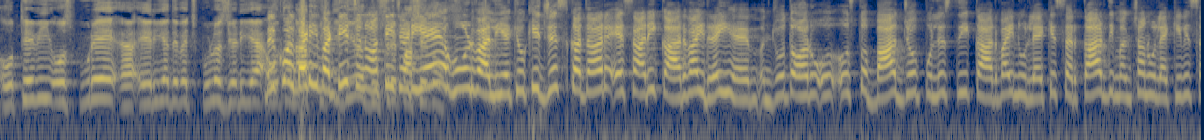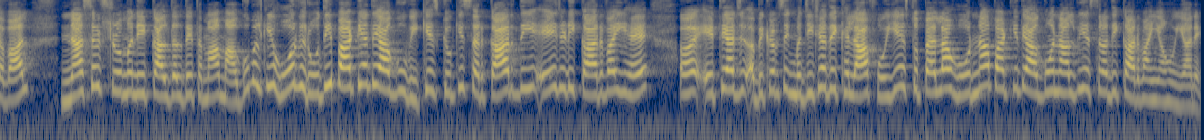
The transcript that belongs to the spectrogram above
ਉੱਥੇ ਵੀ ਉਸ ਪੂਰੇ ਏਰੀਆ ਦੇ ਵਿੱਚ ਪੁਲਿਸ ਜਿਹੜੀ ਹੈ ਉਹ ਬਿਲਕੁਲ ਤੈਨਾਤ ਬੜੀ ਕੀਤੀ ਵੱਡੀ ਗਈ ਹੈ। ਚੁਣੌਤੀ ਦੂਸਰੇ ਜਿਹੜੀ ਪਾਸੇ ਹੈ ਤੋਂ- ਹੋਣ ਵਾਲੀ ਹੈ ਕਿਉਂਕਿ ਜਿਸ ਕਦਰ ਇਹ ਸਾਰੀ ਕਾਰਵਾਈ ਰਹੀ ਹੈ ਮਨਜੋਤ ਔਰ ਉਹ- ਉਸ ਤੋਂ ਬਾਅਦ ਜੋ ਪੁਲਿਸ ਦੀ ਕਾਰਵਾਈ ਨੂੰ ਲੈ ਕੇ ਸਰਕਾਰ ਦੀ ਮਨਸ਼ਾ ਨੂੰ ਲੈ ਕੇ ਵੀ ਸਵਾਲ ਨਾ ਸਿਰਫ ਸ਼੍ਰੋਮਣੀ ਅਕਾਲੀ ਦਲ ਦੇ तमाम ਆਗੂ ਬਲਕਿ ਹੋਰ ਵਿਰੋਧੀ ਪਾਰਟੀਆਂ ਦੇ ਆਗੂ ਵੀ ਕਿ ਕਿਉਂਕਿ ਸਰਕਾਰ ਦੀ ਇਹ ਜਿਹੜੀ ਕਾਰਵਾਈ ਹੈ ਅ, ਇੱਥੇ ਅੱਜ ਬਿਕਰਮ ਸਿੰਘ ਮਜੀਠੀਆ ਦੇ ਖਿਲਾਫ ਹੋਈ ਹੈ ਇਸ ਤੋਂ ਪਹਿਲਾਂ ਹੋਰਨਾਂ ਪਾਰਟੀਆਂ ਦੇ ਆਗੂਆਂ ਨਾਲ ਵੀ ਇਸ ਤਰ੍ਹਾਂ ਦੀ ਕਾਰਵਾਈਆਂ ਹੋਈਆਂ ਨੇ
